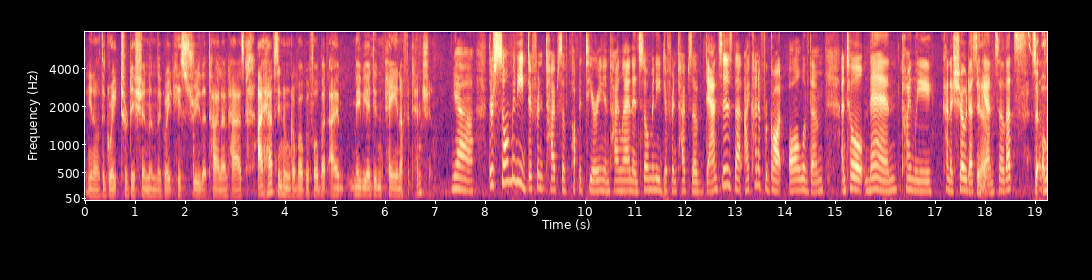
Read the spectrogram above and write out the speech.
you know, the great tradition and the great history that Thailand has. I have seen Hun Krabok before, but I maybe I didn't pay enough attention. Yeah, there's so many different types of puppeteering in Thailand and so many different types of dances that I kind of forgot all of them until Nan kindly kind of showed us Yeah. again. So that's, So, that's oh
